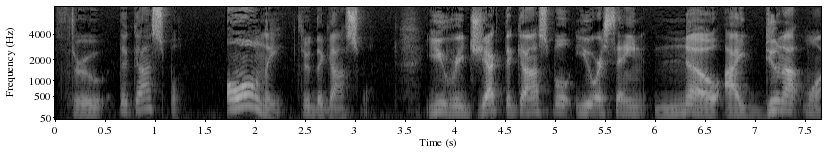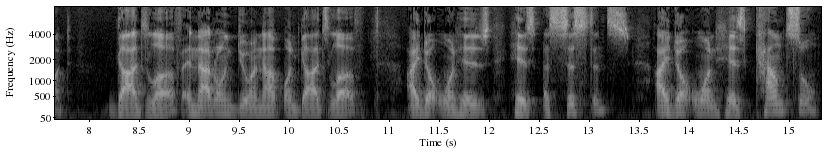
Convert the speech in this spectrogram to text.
Through the gospel. Only through the gospel. You reject the gospel, you are saying, No, I do not want God's love. And not only do I not want God's love, I don't want His, his assistance. I don't want His counsel.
